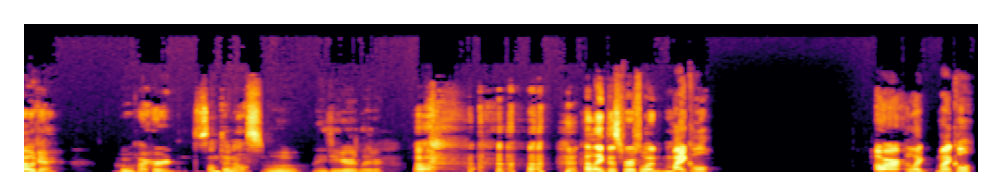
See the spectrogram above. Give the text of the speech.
Okay. Who I heard something else. Ooh, I need to hear it later. I like this first one. Michael. Or like Michael?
